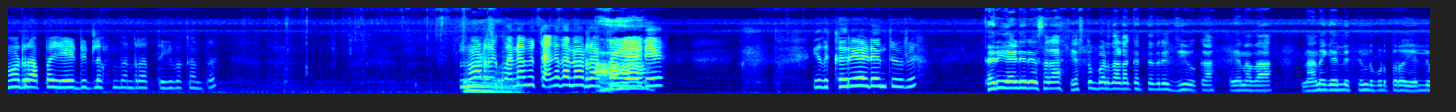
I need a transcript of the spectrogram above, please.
ನೋಡ್ರಿ ಅಪ್ಪ ಏಡ್ ಇಡ್ಲಕ್ ಮುಂದನ್ರ ಅದ್ ತೆಗಿಬೇಕಂತ. ನೋಡ್ರಿ ಕೊನೆಗೂ ತೆಗದ ನೋಡ್ರಿ ಅಪ್ಪ ಏಡಿ. ಇದು ಕರಿ ಏಡಿ ಅಂತೀವ್ರಿ. ಕರಿ ಹೇಳಿರಿ ಸರ ಎಷ್ಟು ಬಡ್ದಾಡಕತ್ತದ್ರಿ ಜೀವಕ ಏನದ? ನನಗೆ ಎಲ್ಲಿ ತಿಂದು ಬಿಡ್ತಾರೋ ಎಲ್ಲಿ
